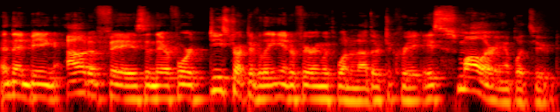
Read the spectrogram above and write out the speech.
and then being out of phase and therefore destructively interfering with one another to create a smaller amplitude.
